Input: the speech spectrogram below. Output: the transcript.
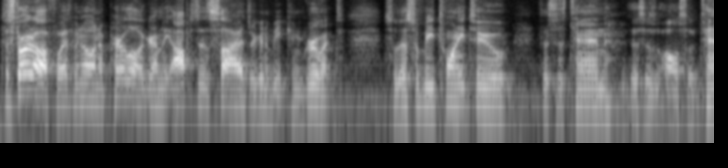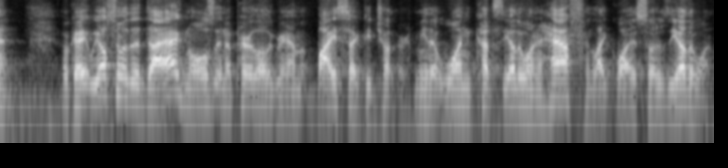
to start off with, we know in a parallelogram, the opposite sides are going to be congruent. So this would be 22, this is 10, this is also 10. Okay, we also know the diagonals in a parallelogram bisect each other, meaning that one cuts the other one in half, and likewise so does the other one.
